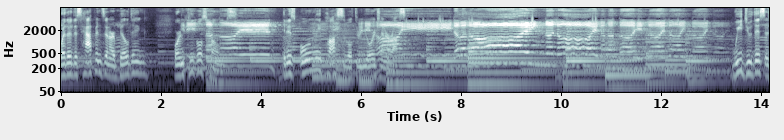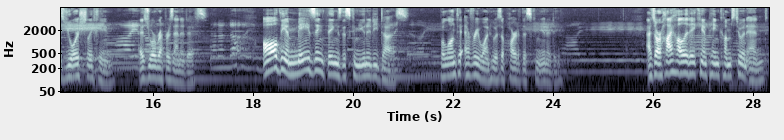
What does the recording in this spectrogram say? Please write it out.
Whether this happens in our building or in people's homes, it is only possible through your generosity. We do this as your shlichim as your representatives. All the amazing things this community does belong to everyone who is a part of this community. As our High Holiday campaign comes to an end,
